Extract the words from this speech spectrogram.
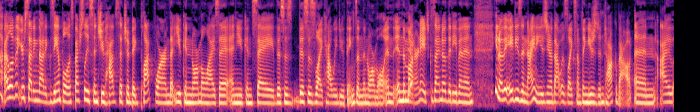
I love that you're setting that example, especially since you have such a big platform that you can normalize it and you can say, this is, this is like how we do things in the normal, in, in the yeah. modern age. Cause I know that even in, you know, the 80s and 90s, you know, that was like something you just didn't talk about. And I,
